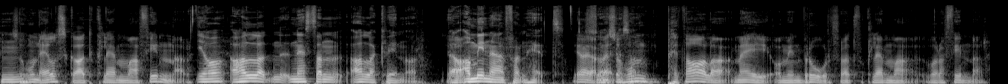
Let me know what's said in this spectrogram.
Mm. så hon älskar att klämma finnar. Ja, alla, nästan alla kvinnor. Ja. Av min erfarenhet. Ja, ja, så men så det så. hon betalade mig och min bror för att få klämma våra finnar.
